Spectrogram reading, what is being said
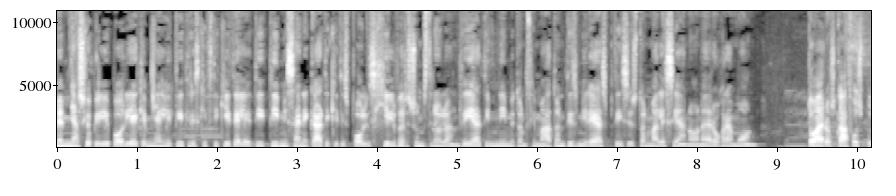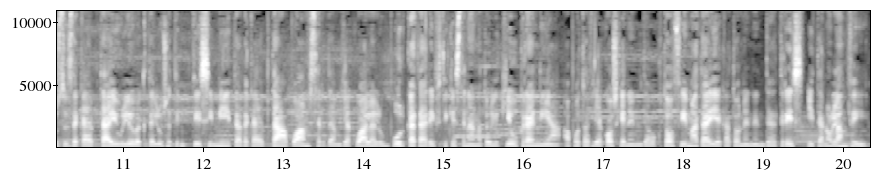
Με μια σιωπηλή πορεία και μια λιτή θρησκευτική τελετή, τίμησαν οι κάτοικοι της πόλης Χίλβερσουμ στην Ολλανδία τη μνήμη των θυμάτων της μοιραίας πτήσης των Μαλαισιανών αερογραμμών. Το αεροσκάφος που στις 17 Ιουλίου εκτελούσε την πτήση ΜΗΤΑ 17 από Άμστερνταμ για Κουάλα Λουμπούρ καταρρίφθηκε στην Ανατολική Ουκρανία. Από τα 298 θύματα, οι 193 ήταν Ολλανδοί.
